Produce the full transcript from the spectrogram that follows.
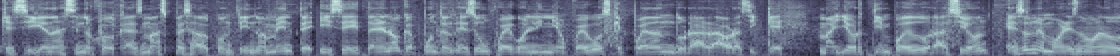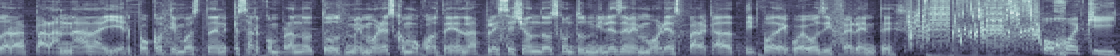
que siguen haciendo el juego cada vez más pesado continuamente. Y si también lo que apuntan es un juego en línea, juegos que puedan durar ahora sí que mayor tiempo de duración, esas memorias no van a durar para nada y el poco tiempo vas a tener que estar comprando tus memorias como cuando tenías la PlayStation 2 con tus miles de memorias para cada tipo de juegos diferentes. Ojo aquí,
